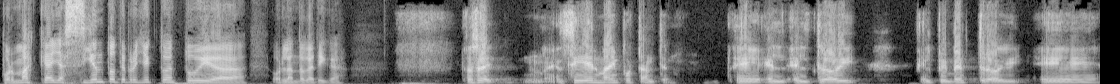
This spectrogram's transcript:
por más que haya cientos de proyectos en tu vida, Orlando Gatica. Entonces, sí es el más importante. Eh, el, el Troy, el primer Troy, eh,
